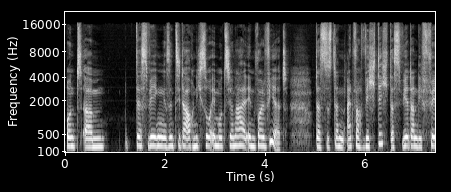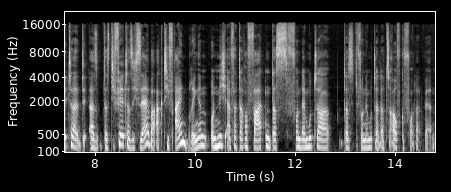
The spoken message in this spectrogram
Und ähm, deswegen sind sie da auch nicht so emotional involviert. Das ist dann einfach wichtig, dass wir dann die Väter, also dass die Väter sich selber aktiv einbringen und nicht einfach darauf warten, dass von der Mutter, dass von der Mutter dazu aufgefordert werden.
